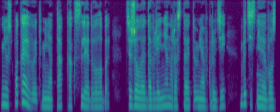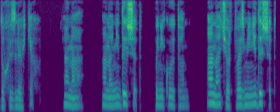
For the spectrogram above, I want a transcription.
не успокаивают меня так, как следовало бы. Тяжелое давление нарастает у меня в груди, вытесняя воздух из легких. «Она... она не дышит», — паникует он. «Она, черт возьми, не дышит».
